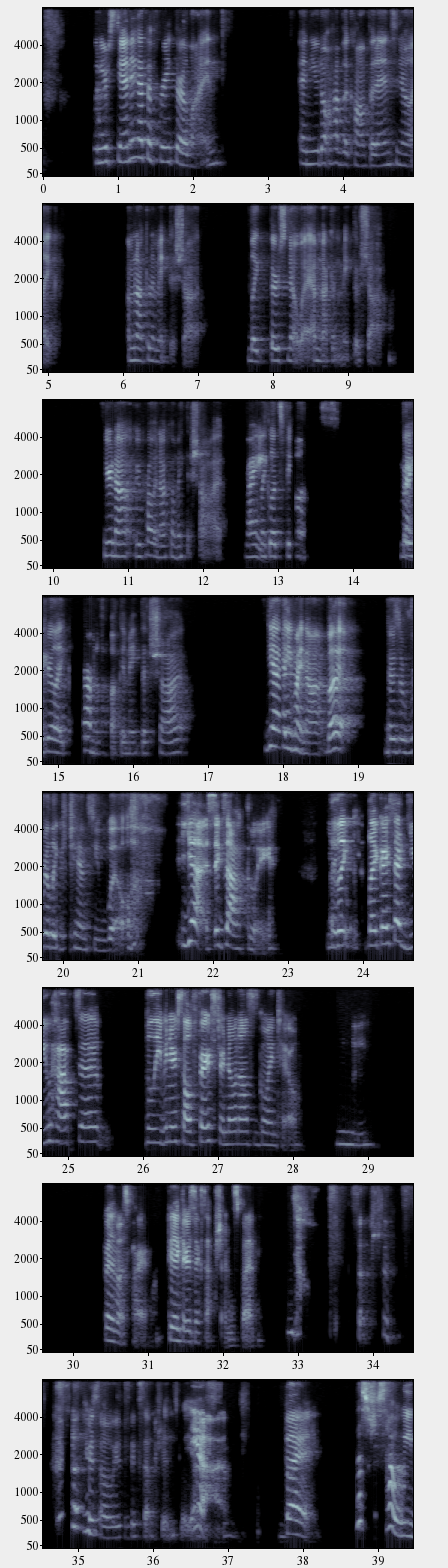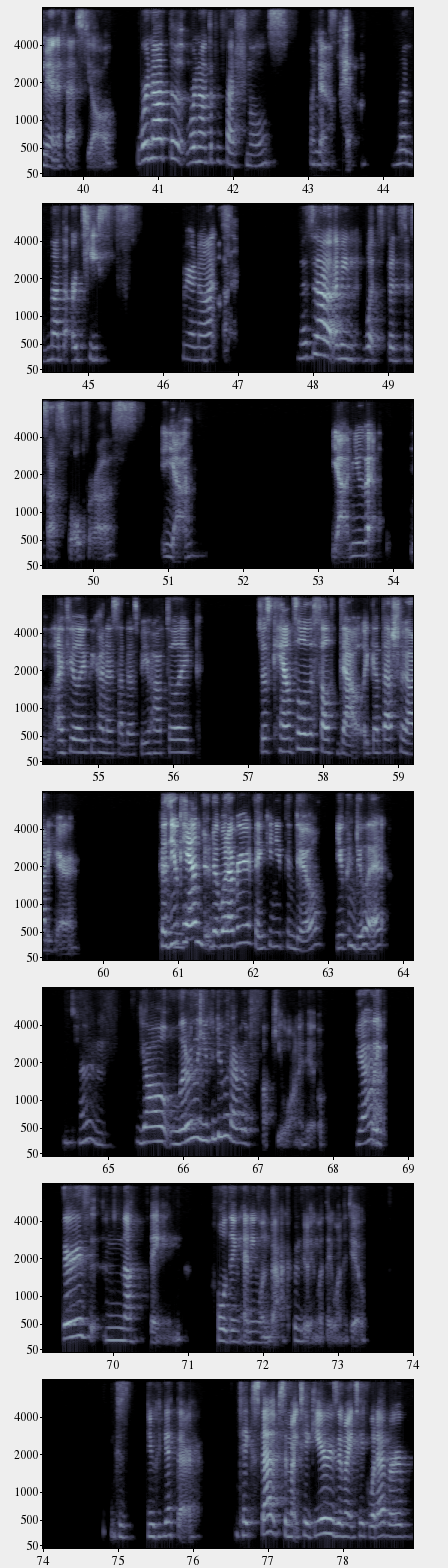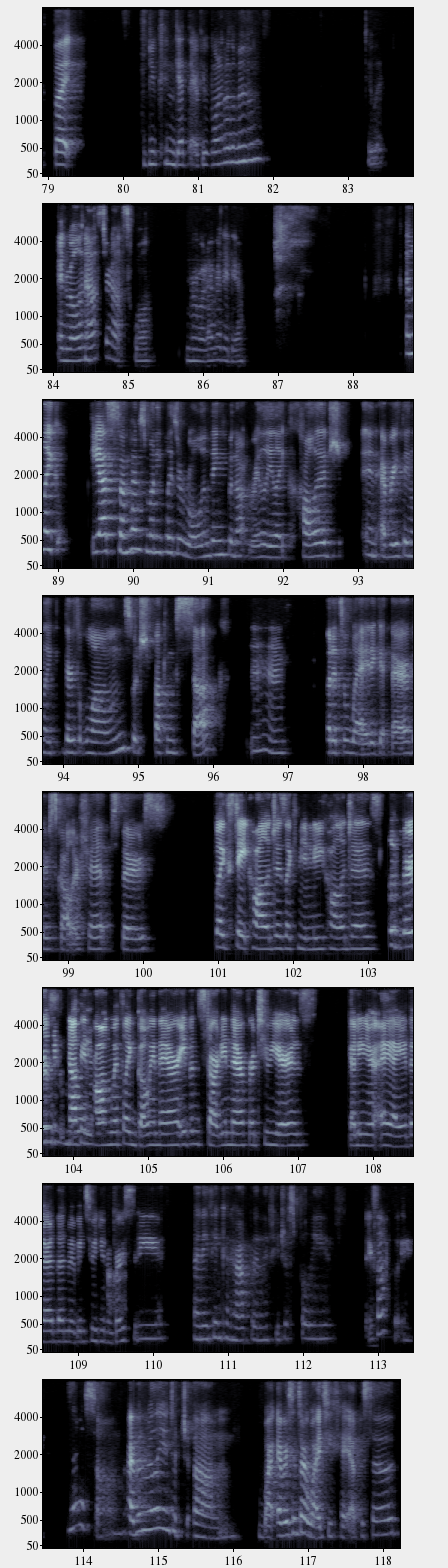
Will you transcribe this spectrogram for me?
When you're standing at the free throw line and you don't have the confidence and you're like, I'm not going to make this shot. Like, there's no way I'm not going to make this shot. You're not, you're probably not going to make the shot. Right. Like, let's be honest. But right. if you're like, yeah, I'm going to fucking make this shot, yeah, you might not, but there's a really good chance you will. Yes, exactly like, like like I said, you have to believe in yourself first, or no one else is going to. Mm-hmm. For the most part, I feel like there's exceptions, but exceptions. there's always exceptions, but yes. yeah. But that's just how we manifest, y'all. We're not the we're not the professionals. Like no, not the artists. We are not. That's how I mean. What's been successful for us? Yeah, yeah and you i feel like we kind of said this but you have to like just cancel the self-doubt like get that shit out of here because you mm-hmm. can do whatever you're thinking you can do you can do it can. y'all literally you can do whatever the fuck you want to do yeah like there is nothing holding anyone back from doing what they want to do because you can get there take steps it might take years it might take whatever but you can get there if you want to go to the moon do it. Enroll in astronaut school or whatever they do. And like, yes, sometimes money plays a role in things, but not really. Like college and everything, like there's loans, which fucking suck. Mm-hmm. But it's a way to get there. There's scholarships. There's like state colleges, like community colleges. Like there's nothing wrong with like going there, even starting there for two years, getting your AA there, then moving to a university. Anything can happen if you just believe. Exactly. Nice song. I've been really into um why ever since our Y2K episode,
